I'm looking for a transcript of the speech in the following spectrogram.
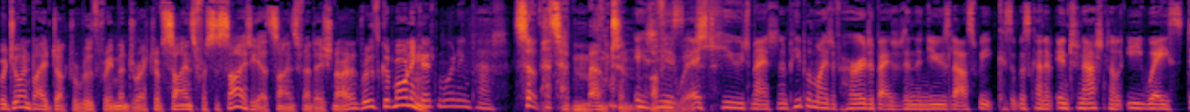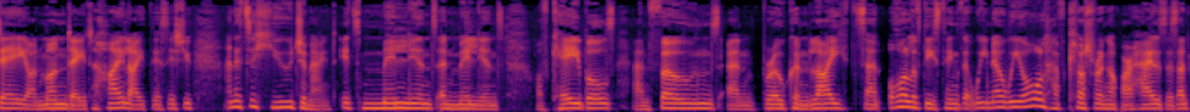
We're joined by Dr. Ruth Freeman, Director of Science for Society at Science Foundation Ireland. Ruth, good morning. Good morning, Pat. So that's a mountain It of e is a huge mountain, and people might have heard about it in the news last week because it was kind of International E-Waste Day on Monday to highlight this issue. And it's a huge amount. It's millions and millions of cables and phones and broken lights and all of these things that we know we all have cluttering up our houses. And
